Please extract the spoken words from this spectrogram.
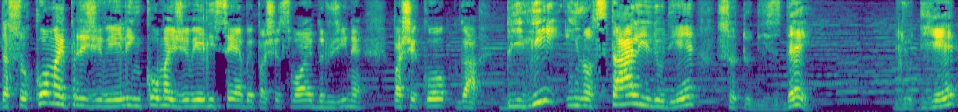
da so komaj preživeli in komaj živeli sebe, pa še svoje družine, pa še koga bili in ostali ljudje, so tudi zdaj. Ljudje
